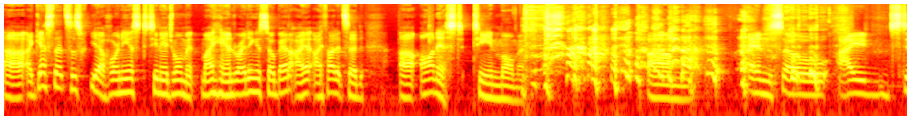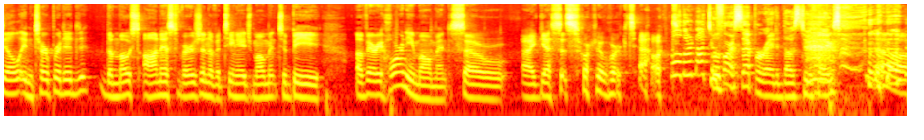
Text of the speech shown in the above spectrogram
Uh, I guess that says yeah, horniest teenage moment. My handwriting is so bad. I I thought it said uh, honest teen moment. um, and so I still interpreted the most honest version of a teenage moment to be a very horny moment. So I guess it sort of worked out. well, they're not too far separated, those two things. No.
